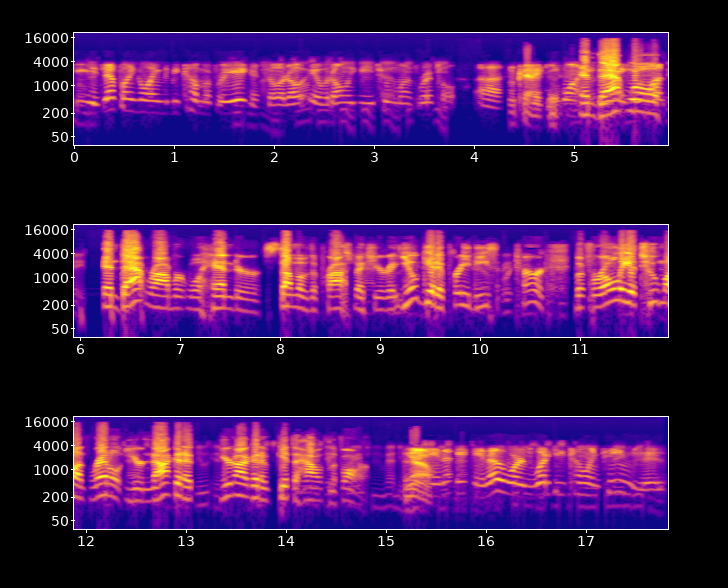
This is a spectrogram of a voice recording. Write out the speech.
he is definitely going to become a free agent. So it o- it would only be a two month rental. Uh, Okay. want- And that he will want- and that Robert will hinder some of the prospects you're going you'll get a pretty decent return, but for only a 2-month rental, you're not going to you're not going to get the house and the farm. No. In, in other words, what he's telling teams is,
